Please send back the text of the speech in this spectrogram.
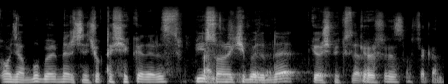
hocam bu bölümler için çok teşekkür ederiz. Bir sonraki teşekkür ederim. bölümde görüşmek üzere. Görüşürüz. Hoşçakalın.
